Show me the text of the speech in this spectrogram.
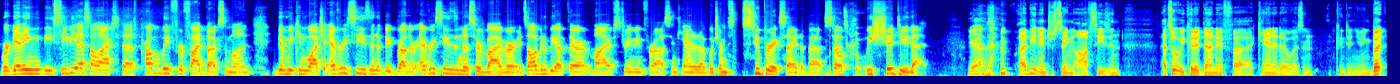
We're getting the CBS All Access probably for five bucks a month. Then we can watch every season of Big Brother, every season of Survivor. It's all going to be up there live streaming for us in Canada, which I'm super excited about. So That's cool. we should do that. yeah, that, that'd be an interesting off season. That's what we could have done if uh, Canada wasn't continuing. But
